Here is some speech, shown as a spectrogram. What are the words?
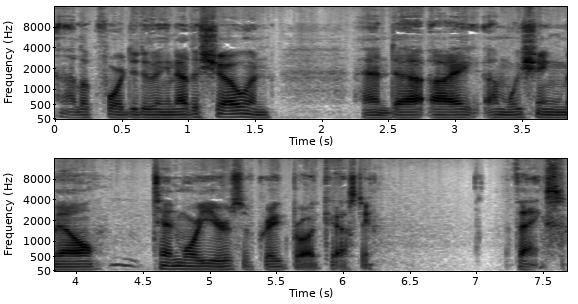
And I look forward to doing another show, and and uh, I am wishing Mel ten more years of great broadcasting. Thanks.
